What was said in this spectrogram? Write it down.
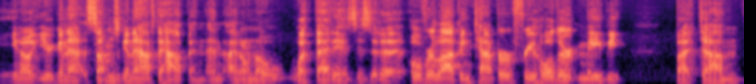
you know you're gonna something's gonna have to happen and i don't know what that is. Is it a overlapping tamper free holder maybe. But um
